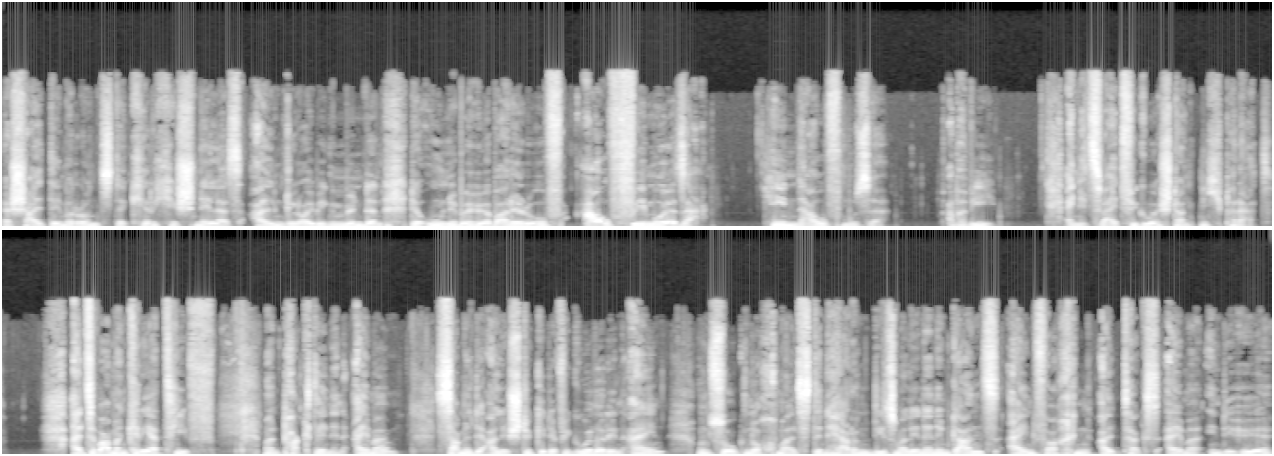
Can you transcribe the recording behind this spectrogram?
erschallte im Rund der Kirche schnell aus allen gläubigen Mündern der unüberhörbare Ruf Auf, wie muss er! Hinauf muss er! Aber wie? Eine Zweitfigur stand nicht parat. Also war man kreativ. Man packte einen Eimer, sammelte alle Stücke der Figur darin ein und zog nochmals den Herrn, diesmal in einem ganz einfachen Alltagseimer, in die Höhe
